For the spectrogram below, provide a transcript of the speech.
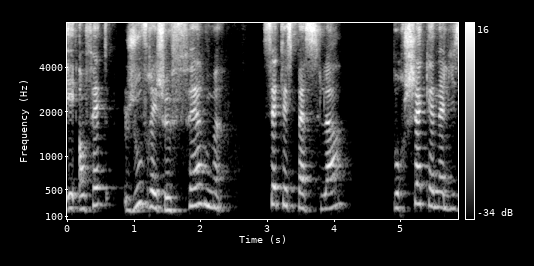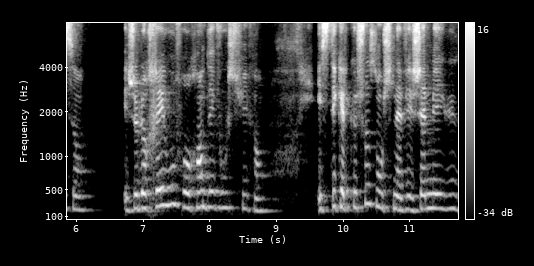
Et en fait, j'ouvre et je ferme cet espace-là pour chaque analysant et je le réouvre au rendez-vous suivant. Et c'était quelque chose dont je n'avais jamais eu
